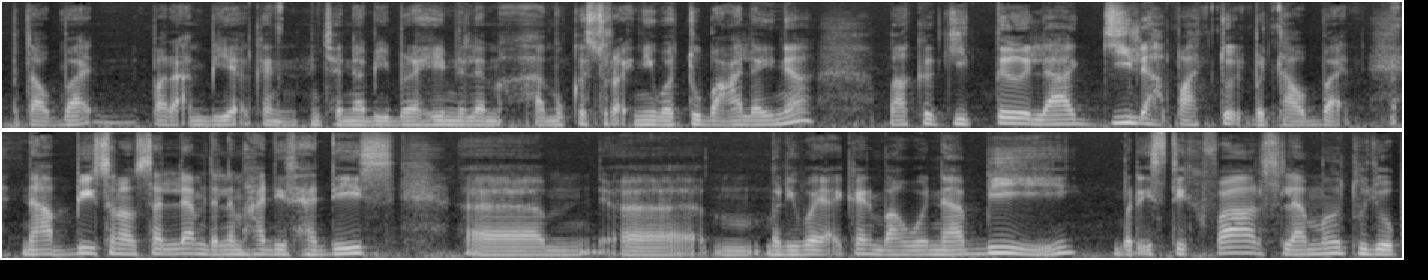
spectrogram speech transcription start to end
bertaubat para anbiya kan macam Nabi Ibrahim dalam uh, muka surat ini waktu ba'alaina maka kita lagilah patut bertaubat. Nabi SAW dalam hadis-hadis um, uh, meriwayatkan bahawa Nabi beristighfar selama 70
